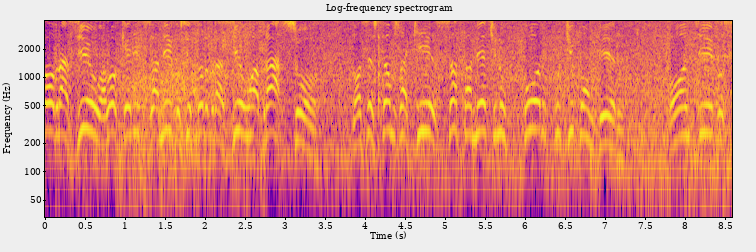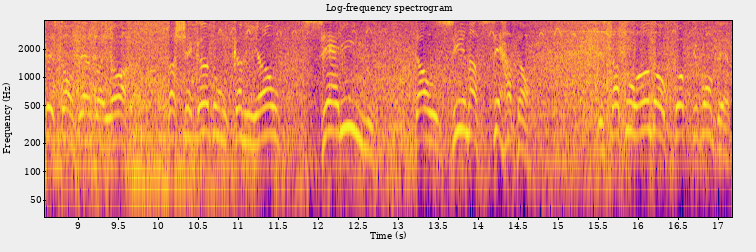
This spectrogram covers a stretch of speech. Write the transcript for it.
Alô Brasil, alô queridos amigos de todo o Brasil, um abraço. Nós estamos aqui exatamente no Corpo de Bombeiro, onde vocês estão vendo aí, ó, tá chegando um caminhão zerinho da usina Serradão. Está doando ao Corpo de Bombeiro.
